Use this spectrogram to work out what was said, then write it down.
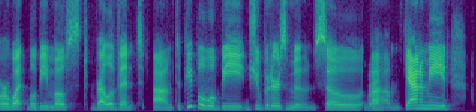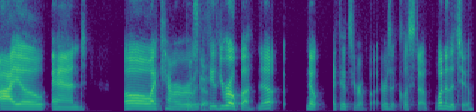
or what will be most relevant um, to people, will be Jupiter's moons. So Right. um, Ganymede, Io, and oh, I can't remember. Europa. No, no, I think it's Europa. Or is it Callisto? One of the two.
